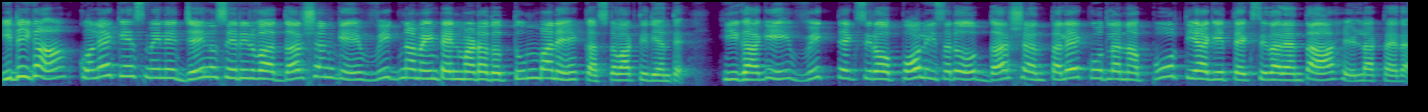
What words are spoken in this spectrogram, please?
ಇದೀಗ ಕೊಲೆ ಕೇಸ್ ಮೇಲೆ ಜೈಲು ಸೇರಿರುವ ದರ್ಶನ್ಗೆ ವಿಗ್ನ ಮೇಂಟೈನ್ ಮಾಡೋದು ತುಂಬಾ ಕಷ್ಟವಾಗ್ತಿದೆಯಂತೆ. ಹೀಗಾಗಿ ವಿಕ್ ತೆಗೆಸಿರೋ ಪೊಲೀಸರು ದರ್ಶನ್ ತಲೆ ಕೂದಲನ್ನ ಪೂರ್ತಿಯಾಗಿ ತೆಗೆಸಿದ್ದಾರೆ ಅಂತ ಹೇಳಲಾಗ್ತಾ ಇದೆ.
